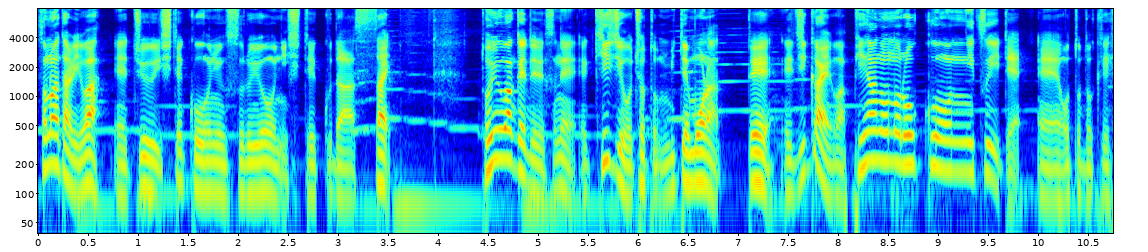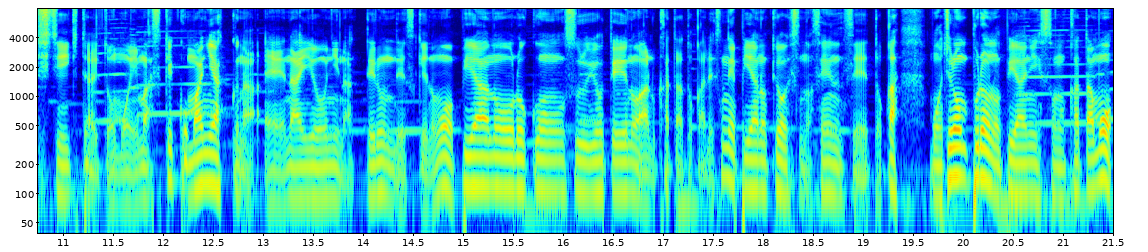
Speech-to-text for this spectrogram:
そのあたりは、えー、注意して購入するようにしてください。というわけでですね記事をちょっと見てもらってで次回はピアノの録音について、えー、お届けしていきたいと思います結構マニアックな、えー、内容になってるんですけどもピアノを録音する予定のある方とかですねピアノ教室の先生とかもちろんプロのピアニストの方も、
